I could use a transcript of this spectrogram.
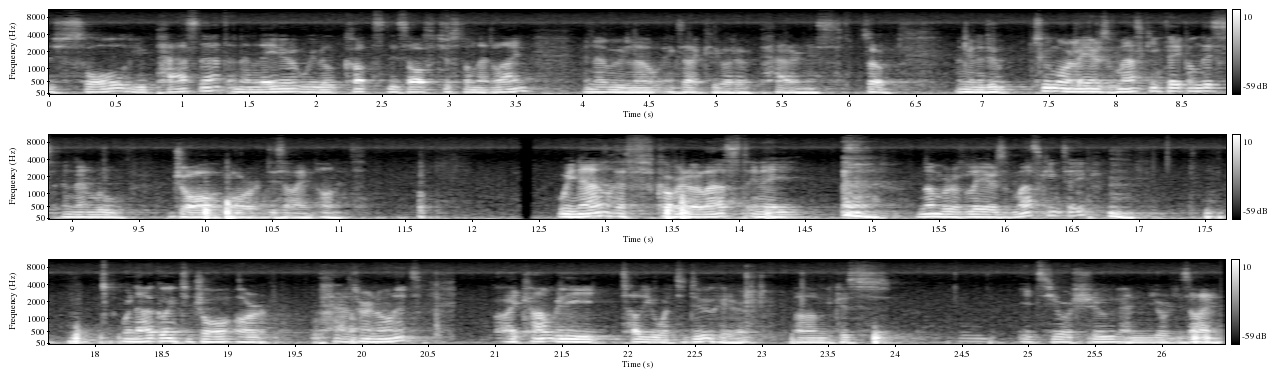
the sole, you pass that, and then later we will cut this off just on that line, and then we'll know exactly what our pattern is. So I'm going to do two more layers of masking tape on this, and then we'll draw our design on it. We now have covered our last in a number of layers of masking tape. We're now going to draw our pattern on it. I can't really tell you what to do here um, because it's your shoe and your design.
